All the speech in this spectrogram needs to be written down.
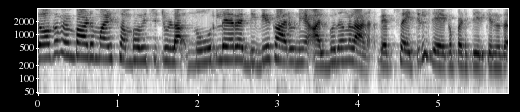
ലോകമെമ്പാടുമായി സംഭവിച്ചിട്ടുള്ള നൂറിലേറെ ദിവ്യകാരുണ്യ അത്ഭുതങ്ങളാണ് വെബ്സൈറ്റിൽ രേഖപ്പെടുത്തിയിരിക്കുന്നത്.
